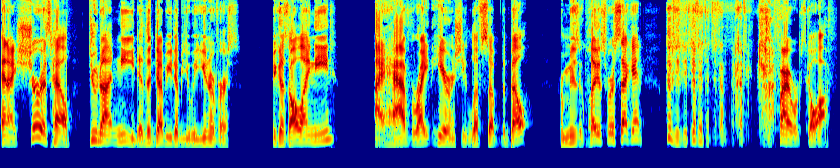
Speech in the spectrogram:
And I sure as hell do not need the WWE universe. Because all I need, I have right here. And she lifts up the belt. Her music plays for a second. Fireworks go off.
